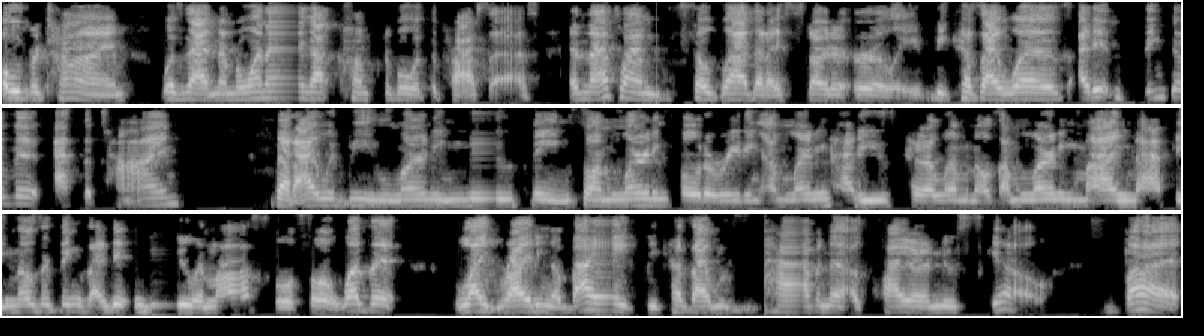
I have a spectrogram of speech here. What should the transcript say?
over time was that number one, I got comfortable with the process. And that's why I'm so glad that I started early because I was, I didn't think of it at the time that I would be learning new things. So I'm learning photo reading, I'm learning how to use paraliminals, I'm learning mind mapping. Those are things I didn't do in law school. So it wasn't like riding a bike because I was having to acquire a new skill. But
